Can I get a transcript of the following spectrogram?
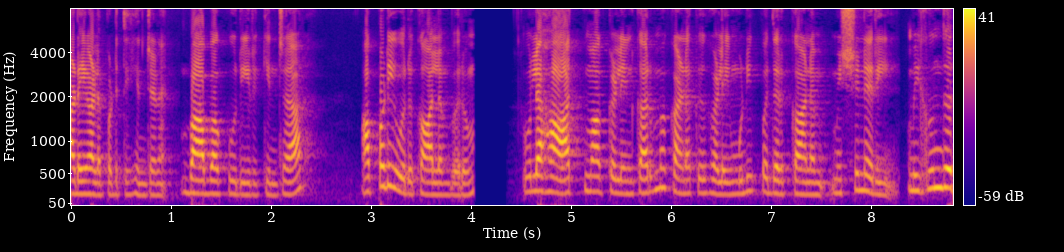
அடையாளப்படுத்துகின்றன. பாபா கூறியிருக்கின்றார் அப்படி ஒரு காலம் வரும். உலக ஆத்மாக்களின் கர்ம கணக்குகளை முடிப்பதற்கான மிஷினரி மிகுந்த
